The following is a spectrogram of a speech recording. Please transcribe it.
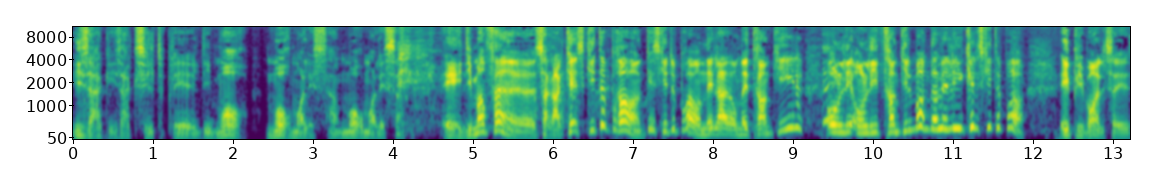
Isaac, Isaac, s'il te plaît. Elle dit Mors, mords-moi les seins, mords-moi les seins. Et il dit, mais enfin, euh, Sarah, qu'est-ce qui te prend? Qu'est-ce qui te prend? On est là, on est tranquille, on lit, on lit tranquillement dans le lit, qu'est-ce qui te prend? Et puis bon, c'est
